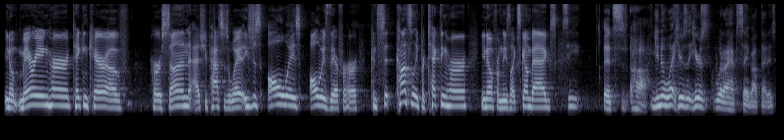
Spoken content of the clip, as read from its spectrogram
you know, marrying her, taking care of her son as she passes away. He's just always, always there for her, consi- constantly protecting her, you know, from these like scumbags. See, It's ah, you know what? Here's here's what I have to say about that is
